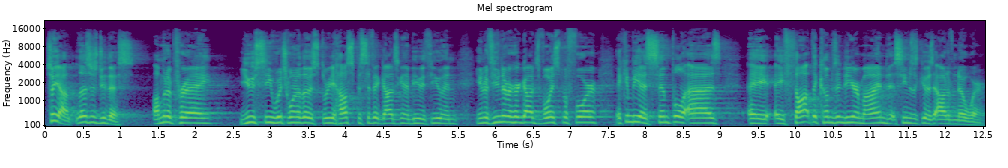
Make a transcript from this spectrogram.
So, yeah, let's just do this. I'm going to pray you see which one of those three, how specific God's gonna be with you. And you know, if you've never heard God's voice before, it can be as simple as a, a thought that comes into your mind that seems like it goes out of nowhere.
